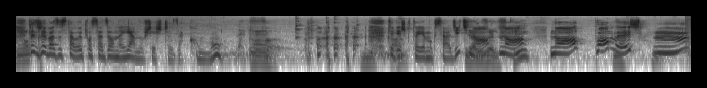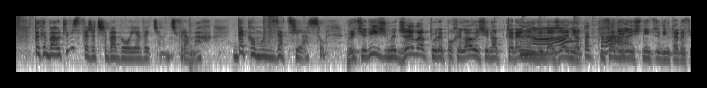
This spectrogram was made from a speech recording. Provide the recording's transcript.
No. Te drzewa zostały posadzone, Janusz, jeszcze za komuny. Ty wiesz, kto je mógł sadzić? No, Jaruzelski? no, no, pomyśl. Mm, to chyba oczywiste, że trzeba było je wyciąć w ramach dekomunizacji lasu. Wycięliśmy drzewa, które pochylały się nad terenem No, wydarzenia. Tak pisali tak. leśnicy w internecie.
